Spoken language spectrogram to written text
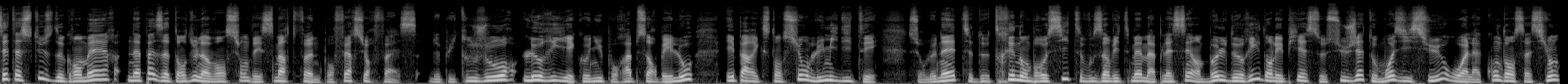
Cette astuce de grand-mère n'a pas attendu l'invention des smartphones pour faire surface. Depuis toujours, le riz est connu pour absorber l'eau et par extension l'humidité. Sur le net, de très nombreux sites vous invitent même à placer un bol de riz dans les pièces sujettes aux moisissures ou à la condensation,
